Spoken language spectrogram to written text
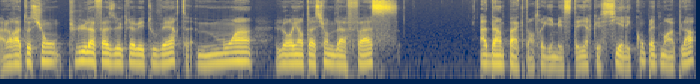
Alors attention, plus la phase de club est ouverte, moins l'orientation de la face a d'impact entre guillemets. C'est-à-dire que si elle est complètement à plat,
